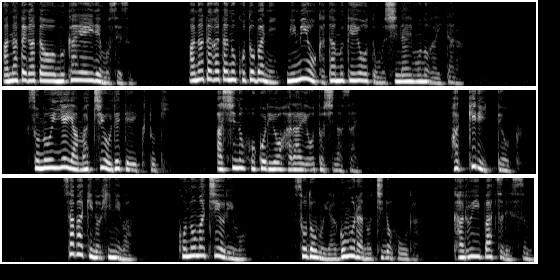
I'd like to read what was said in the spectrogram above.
あなた方を迎え入れもせずあなた方の言葉に耳を傾けようともしない者がいたらその家や町を出ていく時足の誇りを払い落としなさい。はっきり言っておく。裁きの日にはこの町よりもソドムやゴモラの地の方が軽い罰で済む。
